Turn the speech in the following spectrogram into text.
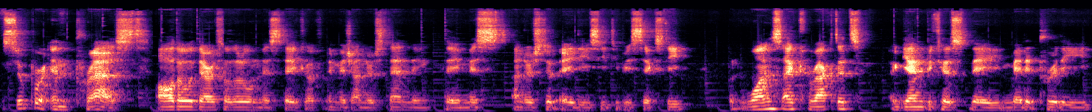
super impressed, although there's a little mistake of image understanding. They misunderstood ADC to be 60. But once I corrected, again because they made it pretty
